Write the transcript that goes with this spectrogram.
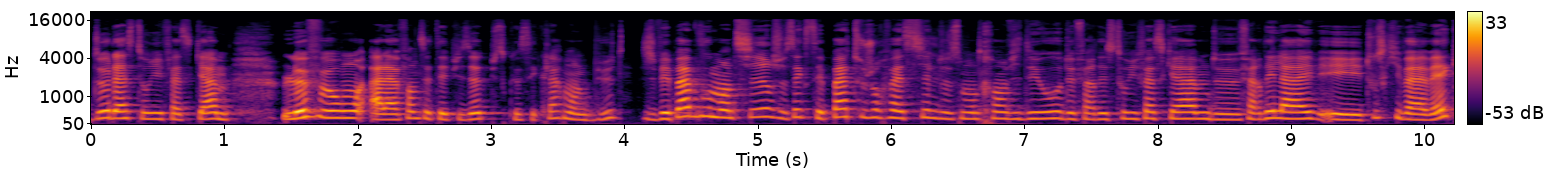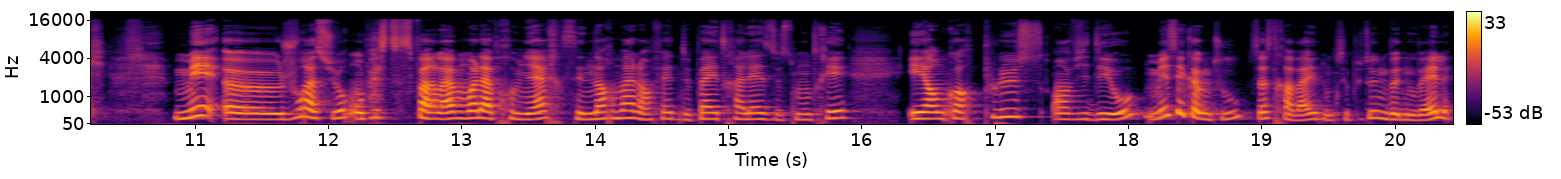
de la story facecam le feront à la fin de cet épisode puisque c'est clairement le but. Je vais pas vous mentir, je sais que c'est pas toujours facile de se montrer en vidéo, de faire des story facecam, de faire des lives et tout ce qui va avec. Mais euh, je vous rassure, on passe tous par là. Moi la première, c'est normal en fait de pas être à l'aise de se montrer et encore plus en vidéo, mais c'est comme tout, ça se travaille, donc c'est plutôt une bonne nouvelle.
